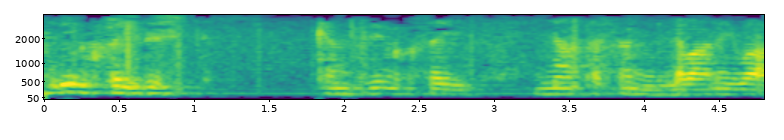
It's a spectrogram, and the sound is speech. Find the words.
ترین قسەی دشت کەمترین قسەی ناپەسەند لەوانەی وا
